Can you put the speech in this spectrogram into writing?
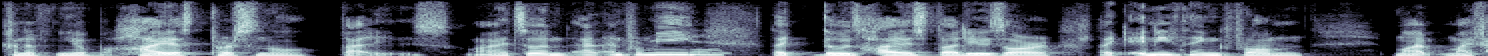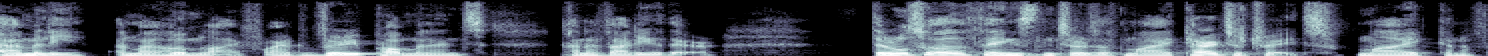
kind of you know highest personal values right? So and and for me yeah. like those highest values are like anything from my my family and my home life right? Very prominent kind of value there. There are also other things in terms of my character traits my kind of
